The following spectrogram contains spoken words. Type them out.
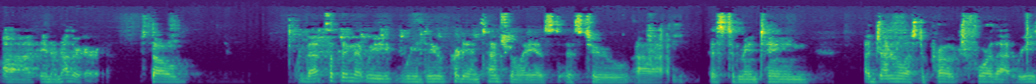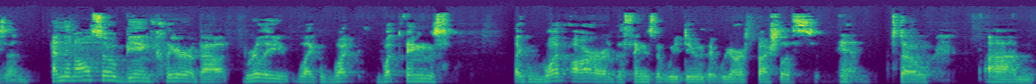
uh, in another area. So that's something that we, we do pretty intentionally is, is to, um, is to maintain, a generalist approach for that reason. And then also being clear about really like what what things like what are the things that we do that we are specialists in. So um,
